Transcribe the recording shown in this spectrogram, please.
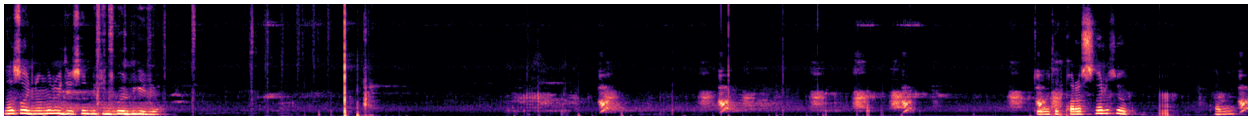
Nasıl oynanır videosunun ikinci bölümü geliyor. Evet, parası yok. Para.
